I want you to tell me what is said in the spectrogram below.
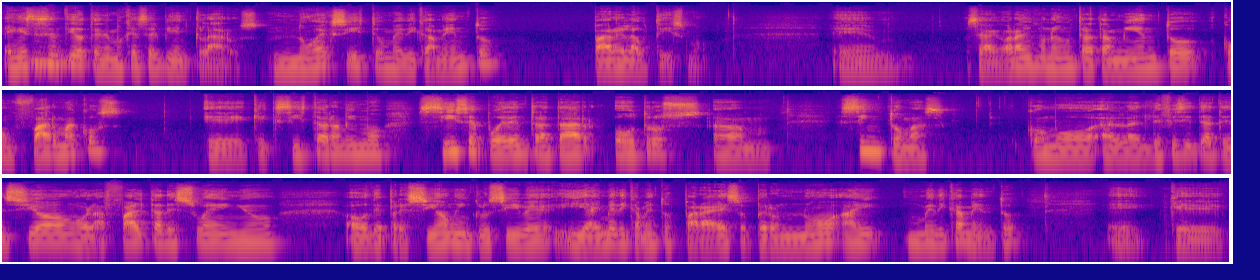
en ese sentido tenemos que ser bien claros. No existe un medicamento para el autismo. Eh, o sea, ahora mismo no hay un tratamiento con fármacos eh, que exista ahora mismo. Sí se pueden tratar otros síntomas como el déficit de atención o la falta de sueño o depresión inclusive, y hay medicamentos para eso, pero no hay un medicamento eh, que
